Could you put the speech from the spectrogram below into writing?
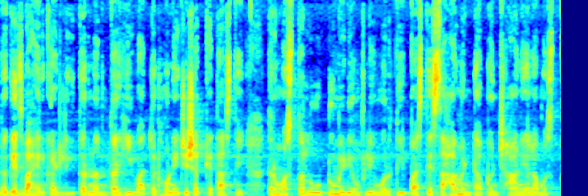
लगेच बाहेर काढली तर नंतर ही वातट होण्याची शक्यता असते. तर मस्त लो टू मिडियम फ्लेमवरती पाच ते सहा मिनटं आपण छान याला मस्त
